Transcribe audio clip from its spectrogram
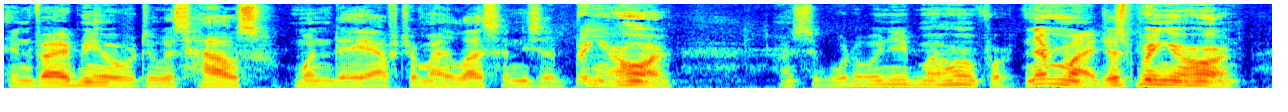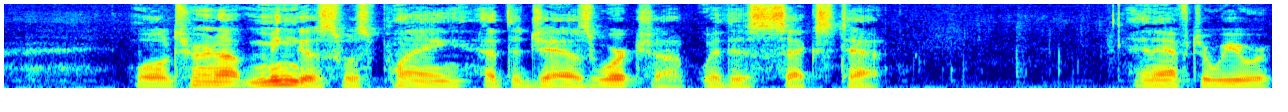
invited me over to his house one day after my lesson. He said, Bring your horn. I said, What do we need my horn for? Never mind, just bring your horn. Well, it turned out Mingus was playing at the jazz workshop with his sextet. And after we were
